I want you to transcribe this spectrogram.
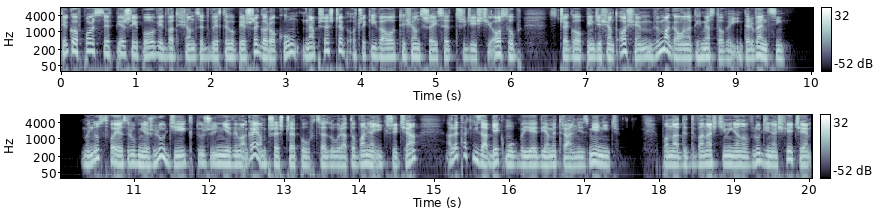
Tylko w Polsce w pierwszej połowie 2021 roku na przeszczep oczekiwało 1630 osób, z czego 58 wymagało natychmiastowej interwencji. Mnóstwo jest również ludzi, którzy nie wymagają przeszczepu w celu ratowania ich życia, ale taki zabieg mógłby je diametralnie zmienić. Ponad 12 milionów ludzi na świecie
